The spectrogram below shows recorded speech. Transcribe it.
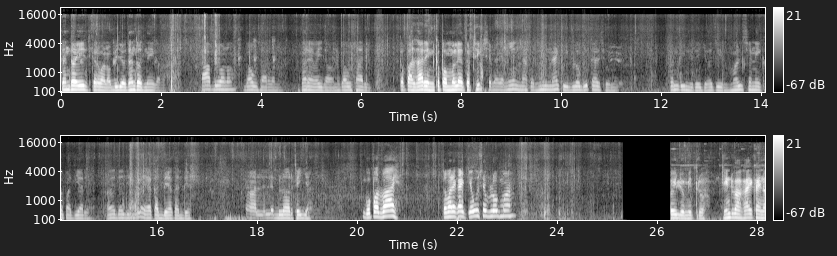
ધંધો એ જ કરવાનો, બીજો ધંધો જ નહીં કરવાનો. ચા પીવાનો, ગાઉ સારવાનું. ઘરે વહી જવાનું, ગાઉ સારી. કપા સારી ને કપા મળે તો ઠીક છે ને નીંદ નાખો, નીંદ નાખી બ્લોગ ઉતારશું અમે. કન્ટિન્યુ રહેજો હજી મળશે નહીં કપા ત્યારે હવે તો હજી મળે એકાદ બે એકાદ બે. એટલે બ્લર થઈ ગયા. ગોપાલભાઈ, તમારે કાંઈ કેવું છે બ્લોગમાં જોઈ લો મિત્રો, ઝીંડવા ખાઈ ખાઈને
